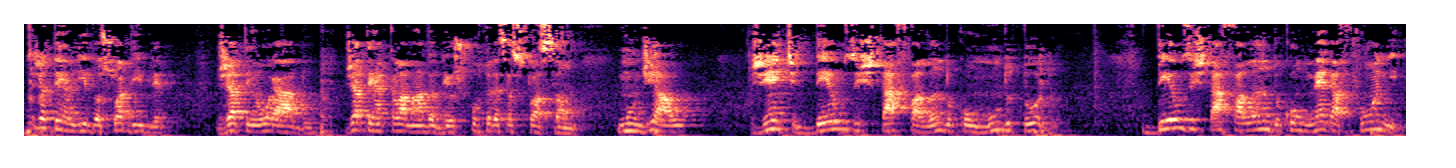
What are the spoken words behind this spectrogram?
você já tenha lido a sua Bíblia, já tenha orado, já tenha clamado a Deus por toda essa situação mundial. Gente, Deus está falando com o mundo todo. Deus está falando com o megafone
